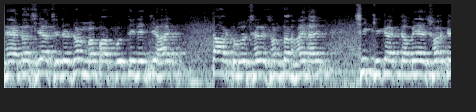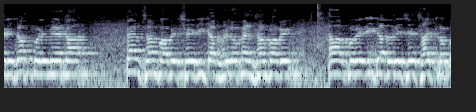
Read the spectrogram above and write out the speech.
মেয়েটা ছিয়াশিতে জন্ম পাসপোর্ট তিন হয় তার কোনো ছেলে সন্তান হয় নাই। শিক্ষিকা একটা মেয়ে, সরকারি জব করে মেয়েটা পেনশন পাবে, সে রিটায়ার হইলেও পেনশন পাবে। তারপরে রিটায়ার হলে সে ষাট লক্ষ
